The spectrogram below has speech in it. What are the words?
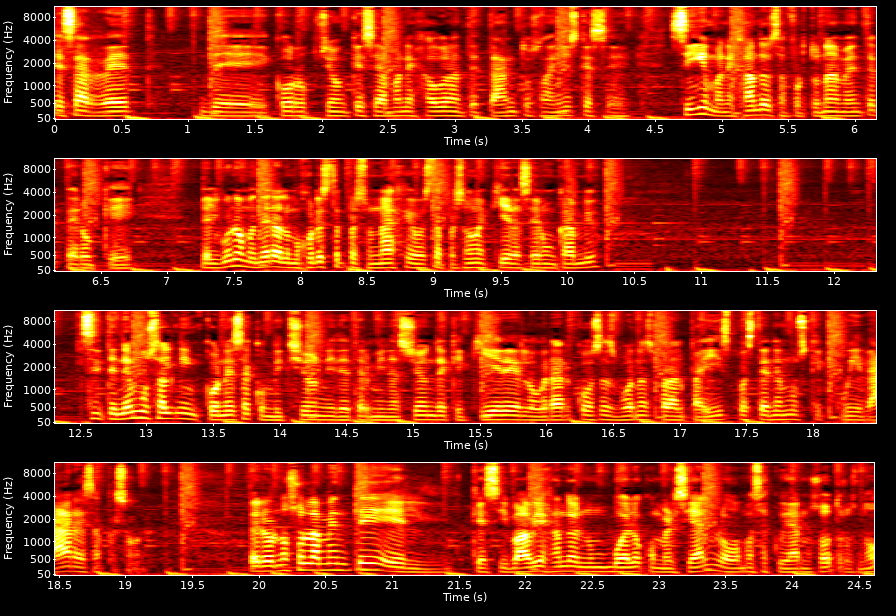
esa red de corrupción que se ha manejado durante tantos años, que se sigue manejando desafortunadamente, pero que de alguna manera a lo mejor este personaje o esta persona quiere hacer un cambio si tenemos alguien con esa convicción y determinación de que quiere lograr cosas buenas para el país, pues tenemos que cuidar a esa persona. Pero no solamente el que si va viajando en un vuelo comercial lo vamos a cuidar nosotros, no,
